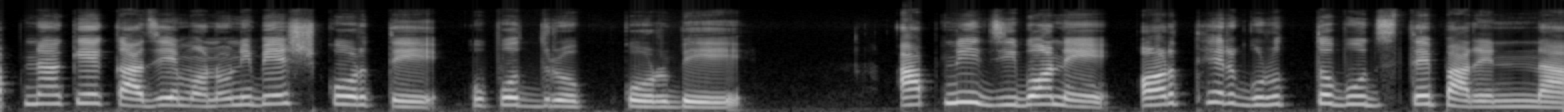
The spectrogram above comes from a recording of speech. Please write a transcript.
আপনাকে কাজে মনোনিবেশ করতে উপদ্রব করবে। আপনি জীবনে অর্থের গুরুত্ব বুঝতে পারেন না,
